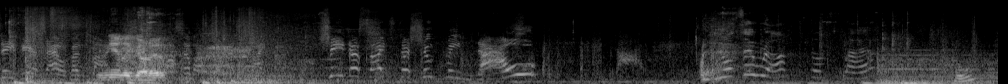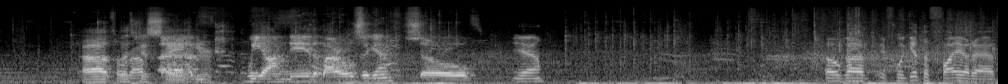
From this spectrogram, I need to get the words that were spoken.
devious Alban. We nearly got it. She decides to shoot me now? Not so rough, Sunflower. Uh, So let's rough. just stay Um, here. we are near the barrels again, so Yeah. Oh god, if we get the fire rat.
